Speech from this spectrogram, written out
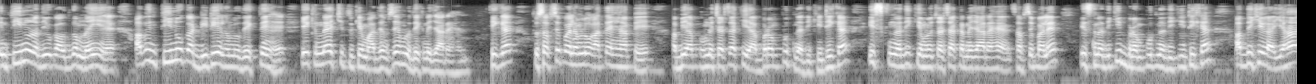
इन तीनों नदियों का उद्गम नहीं है। अब इन तीनों का डिटेल हम लोग देखते हैं, एक नए चित्र के माध्यम से हम लोग देखने जा रहे हैं। ठीक है? तो सबसे पहले हम लोग आते हैं यहाँ पे। अभी आप, हमने चर्चा किया ब्रह्मपुत्र नदी की, ठीक है? इस नदी की हम लोग चर्चा करने जा रहे हैं सबसे पहले इस नदी की, ब्रह्मपुत्र नदी की, ठीक है? अब देखिएगा, यहाँ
